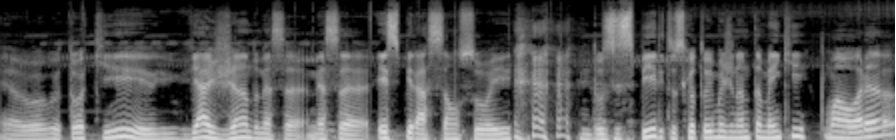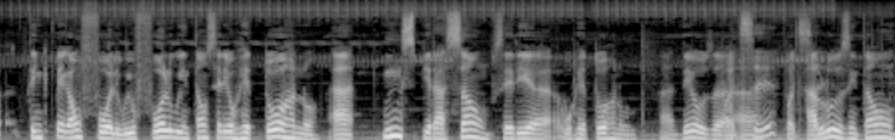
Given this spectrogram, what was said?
É, eu, eu tô aqui viajando nessa, nessa expiração sua aí dos espíritos, que eu tô imaginando também que uma hora tem que pegar um fôlego. E o fôlego, então, seria o retorno à inspiração? Seria o retorno a Deus, a, Pode ser, pode ser. a luz? Então,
